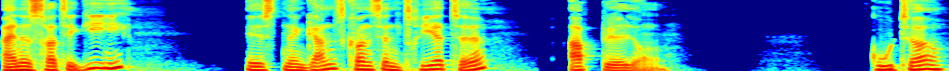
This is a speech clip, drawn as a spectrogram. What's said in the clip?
Eine Strategie ist eine ganz konzentrierte Abbildung guter,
